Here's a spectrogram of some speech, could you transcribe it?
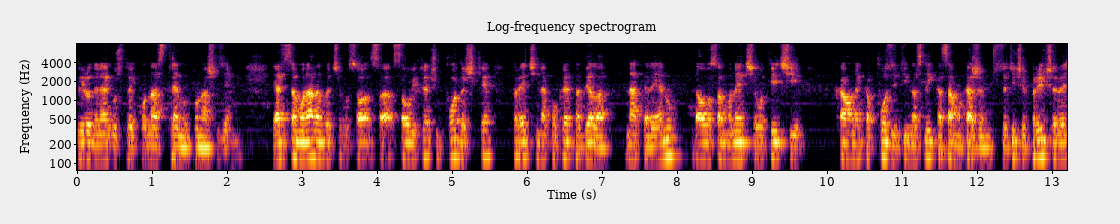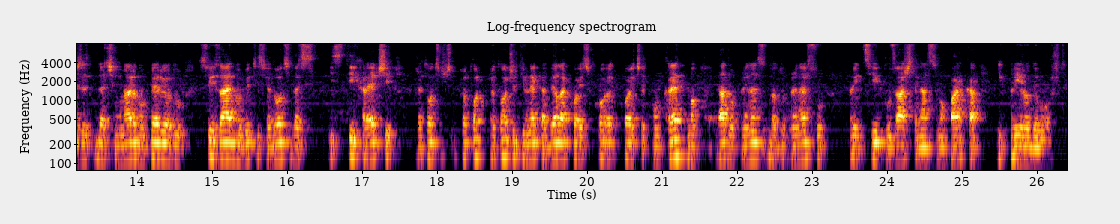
prirode nego što je kod nas trenutno u našoj zemlji. Ja se samo nadam da ćemo sa, sa, sa ovih reči podrške preći na konkretna dela na terenu, da ovo samo neće otići kao neka pozitivna slika, samo kažem što se tiče priče, već da ćemo u narednom periodu svi zajedno biti svjedoci da iz tih reči pretočiti, pretočiti u neka dela koje će, koje, koje će konkretno da doprinesu, da doprinesu principu zaštite nacionalnog parka i prirode uopšte.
